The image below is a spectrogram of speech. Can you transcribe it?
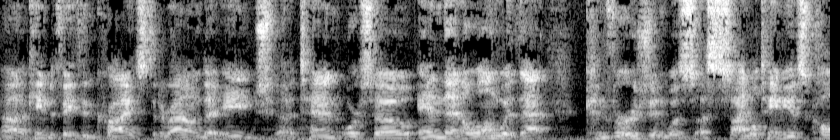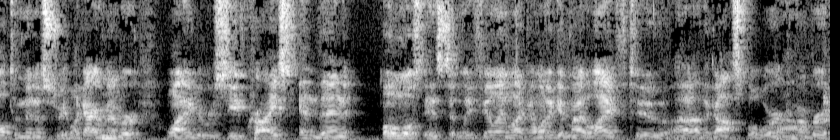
uh, came to faith in Christ at around uh, age uh, 10 or so. And then, along with that conversion, was a simultaneous call to ministry. Like, I remember wanting to receive Christ and then almost instantly feeling like I want to give my life to uh, the gospel work. Wow. I remember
